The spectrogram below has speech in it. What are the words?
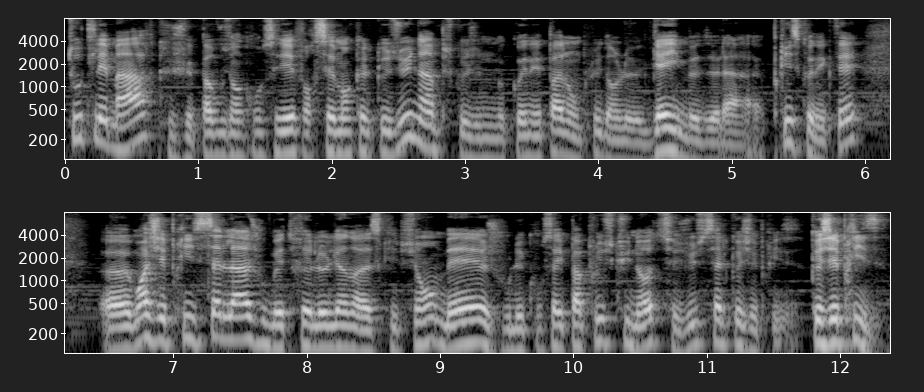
toutes les marques, je ne vais pas vous en conseiller forcément quelques-unes, hein, puisque je ne me connais pas non plus dans le game de la prise connectée, euh, moi j'ai pris celle-là, je vous mettrai le lien dans la description, mais je vous les conseille pas plus qu'une autre, c'est juste celle que j'ai prise. Que j'ai prise.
